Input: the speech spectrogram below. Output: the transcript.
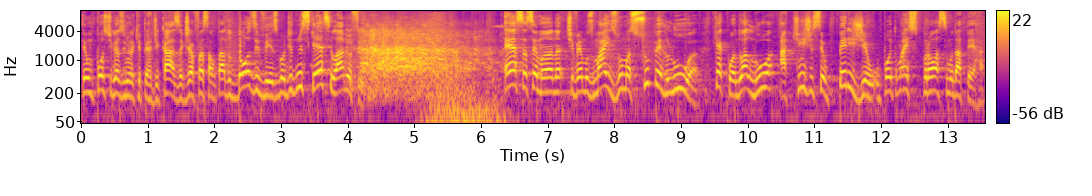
Tem um posto de gasolina aqui perto de casa que já foi assaltado 12 vezes. Meu dito, não esquece lá, meu filho. Essa semana tivemos mais uma superlua, que é quando a lua atinge seu perigeu, o ponto mais próximo da Terra.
